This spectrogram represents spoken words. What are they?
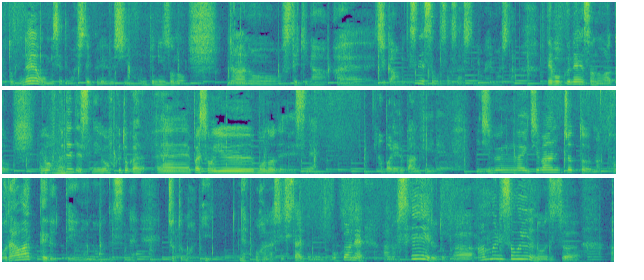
こともねお店ではしてくれるし本当にそのあの素敵な、えー、時間をですね過ごさせてもらいました。で僕ねその後洋服でですね洋服とか、えー、やっぱりそういうものでですねアパレル関係で。自分が一番ちょっと、まあ、こだわってるっていうものをですねちょっとまあね、お話ししたいと思うんで僕はねあのセールとかあんまりそういうのを実はあ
